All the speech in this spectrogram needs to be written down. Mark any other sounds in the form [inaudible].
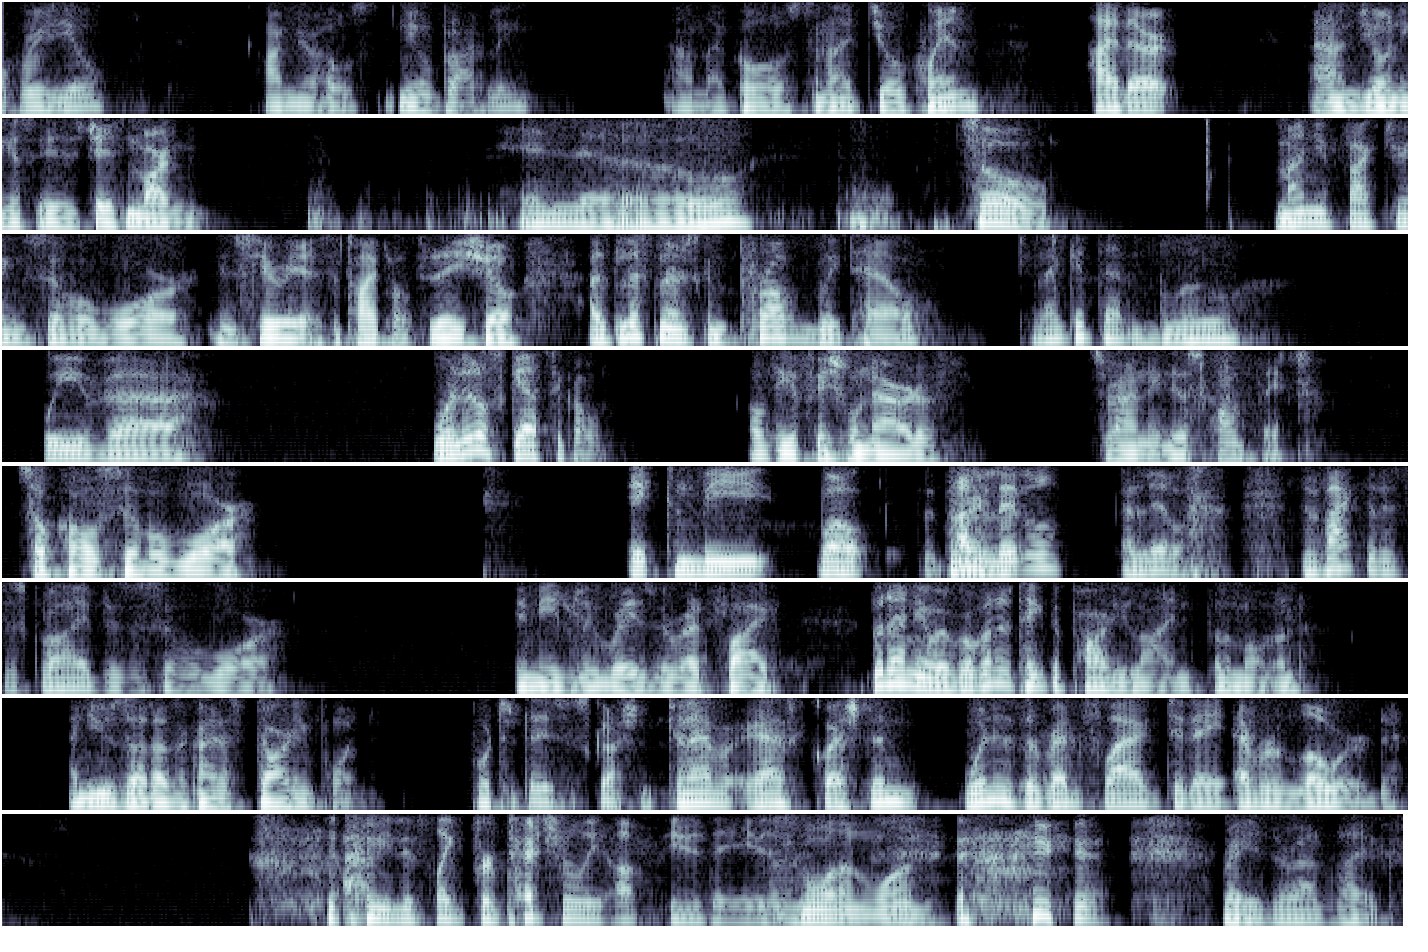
Talk Radio. I'm your host, Niall Bradley, I'm my co host tonight, Joe Quinn. Hi there. And joining us is Jason Martin. Hello. So, Manufacturing Civil War in Syria is the title of today's show. As listeners can probably tell, Can I get that blue? we've uh, we're a little skeptical of the official narrative surrounding this conflict, so-called civil war. It can be well A little? a little. [laughs] The fact that it's described as a civil war immediately raises a red flag. But anyway, we're going to take the party line for the moment and use that as a kind of starting point for today's discussion. Can I have, ask a question? When is the red flag today ever lowered? [laughs] I mean, it's like perpetually up these days. There's more than one. [laughs] raise the red flags.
